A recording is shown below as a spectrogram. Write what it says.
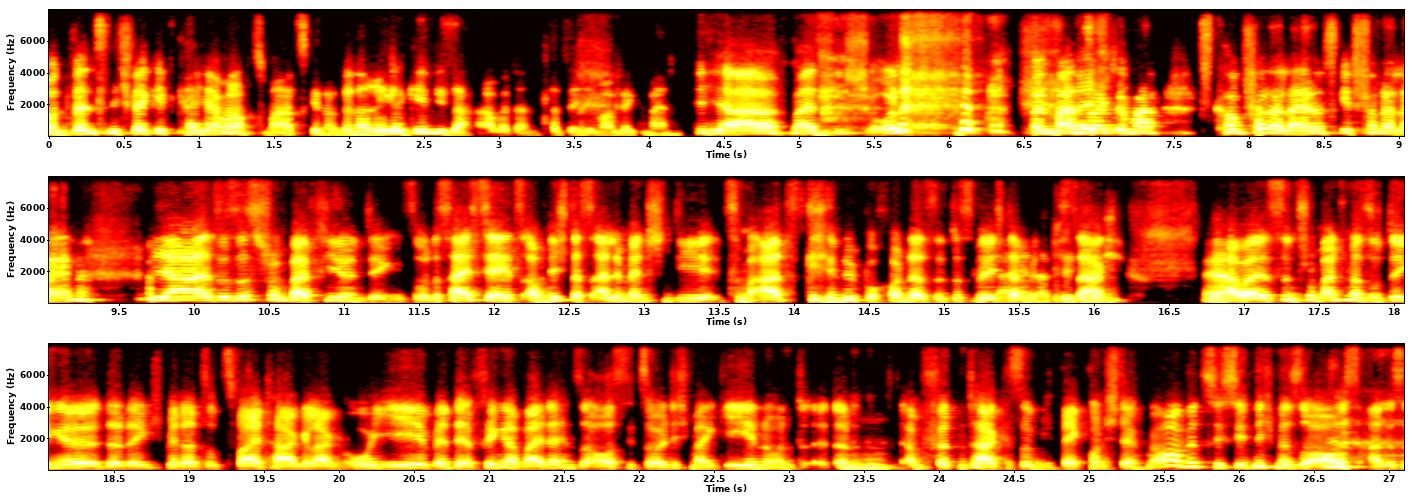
und wenn es nicht weggeht, kann ich immer noch zum Arzt gehen. Und in der Regel gehen die Sachen aber dann tatsächlich immer weg. Mein, ja, meistens schon. mein Mann sagt immer, es kommt von alleine, es geht von alleine. Ja, also es ist schon bei vielen Dingen so. Das heißt ja jetzt auch nicht, dass alle Menschen, die zum Arzt gehen, Hypochonder sind. Das will Nein, ich damit nicht sagen. Nicht. Ja. Aber es sind schon manchmal so Dinge, da denke ich mir dann so zwei Tage lang, oh je, wenn der Finger weiterhin so aussieht, sollte ich mal gehen. Und dann mhm. am vierten Tag ist irgendwie weg und ich denke mir, oh witzig, sieht nicht mehr so aus, alles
